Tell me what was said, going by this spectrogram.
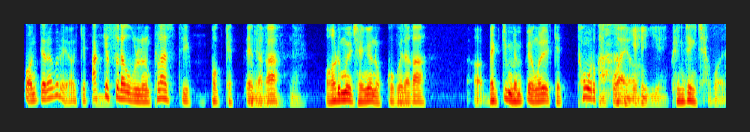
언 때나 그래요. 이렇게 바켓스라고 부르는 플라스틱 버켓에다가 네, 네. 얼음을 쟁여놓고 거기다가 어, 맥주 몇 병을 이렇게 통으로 갖고 와요. 예, 예. 굉장히 차고와요.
